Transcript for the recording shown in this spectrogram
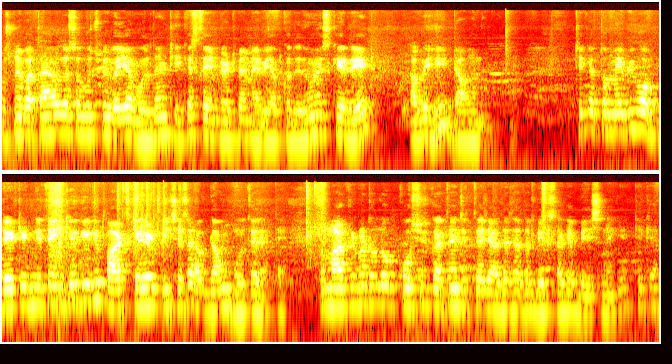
उसने बताया होगा सब कुछ, फिर भैया बोलते हैं, ठीक है सेम रेट पे मैं भी आपको दे दूँगा, इसके रेट अभी ही डाउन है। ठीक है तो मे भी वो अपडेटेड नहीं थे, क्योंकि पार्ट्स के रेट पीछे से अप डाउन होते रहते हैं। तो मार्केट में तो लोग कोशिश करते हैं जितने ज़्यादा से ज़्यादा बिक सके बेचने की, ठीक है?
